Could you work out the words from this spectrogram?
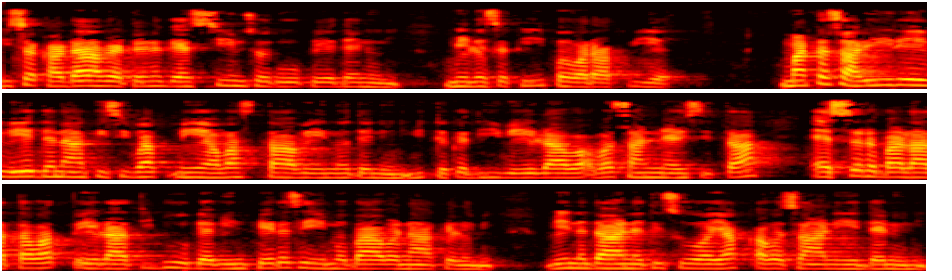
හිස කඩා වැටෙන ගැස්සීම් ස්වરૂපය දැනුනි. මෙලෙස කීපවරක් විය. මට ශරීරයේ වේදනා කිසිවක් මේ අවස්ථාවේ නොදැනුනි. විතකදී වේලාව අවසන් යයි සිතා ඇස්සර බලා තවත් වේලා තිබූ බැවින් පෙරසීම භාවනා කළෙමි. වෙනදා නැති සුවයක් අවසානයේ දැනුනි.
